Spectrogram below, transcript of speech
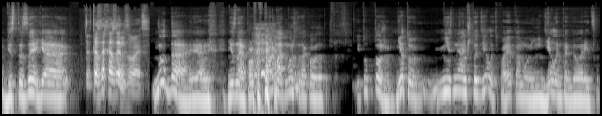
Без ТЗ я ТЗХЗ называется. Ну да, я не знаю, формат можно такой вот. И тут тоже нету, не знаем, что делать, поэтому и не делаем, как говорится.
